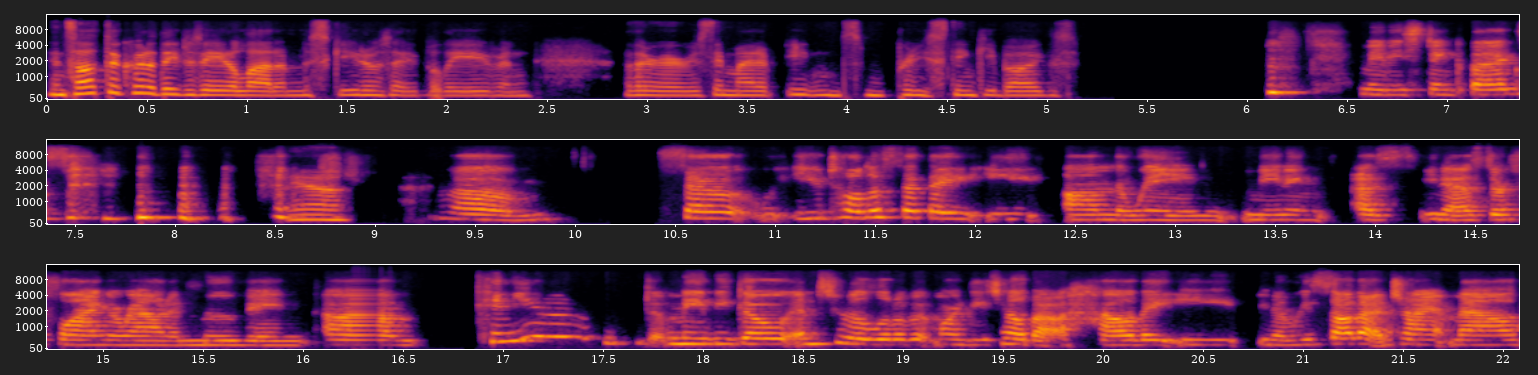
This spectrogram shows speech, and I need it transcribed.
in South Dakota, they just ate a lot of mosquitoes, I believe, and other areas they might have eaten some pretty stinky bugs. Maybe stink bugs. yeah. Um, so you told us that they eat on the wing, meaning as you know, as they're flying around and moving. Um, can you maybe go into a little bit more detail about how they eat? You know, we saw that giant mouth.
